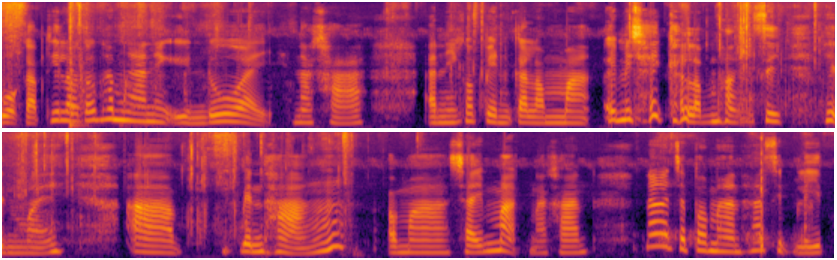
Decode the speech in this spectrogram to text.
บวกกับที่เราต้องทำงานอย่างอื่นด้วยนะคะ อันนี้ก็เป็นกะละมังเอ้ยไม่ใช่กะละมังสิเห็นไหมอ่าเป็นถังเอามาใช้หมักนะคะ น่าจะประมาณ 50 ลิตร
